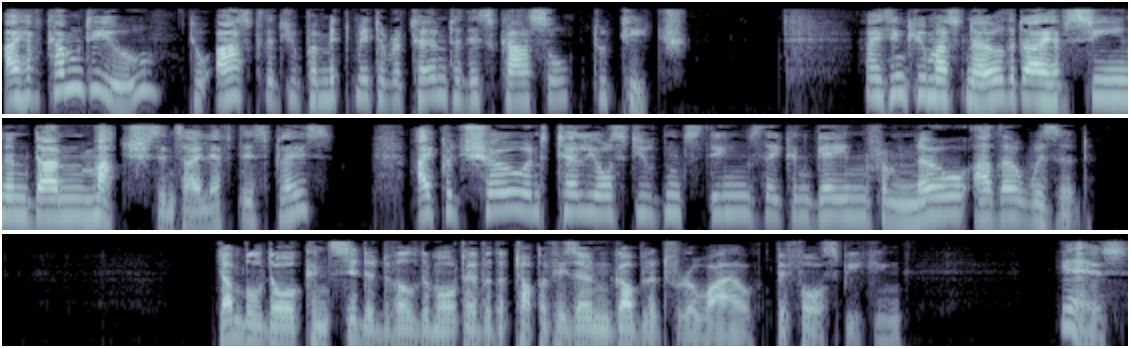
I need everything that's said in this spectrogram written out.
I have come to you to ask that you permit me to return to this castle to teach. I think you must know that I have seen and done much since I left this place. I could show and tell your students things they can gain from no other wizard. Dumbledore considered Voldemort over the top of his own goblet for a while, before speaking. "Yes,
